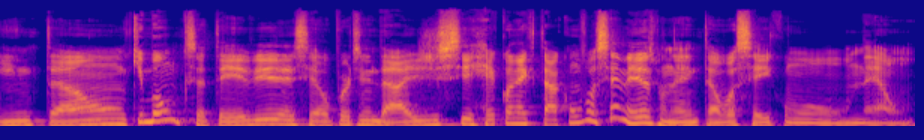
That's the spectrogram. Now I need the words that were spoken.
Então, que bom que você teve essa oportunidade de se reconectar com você mesmo, né? Então, você como né, um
